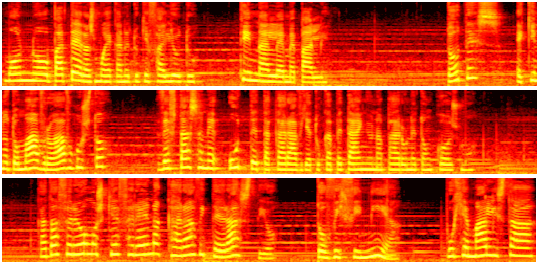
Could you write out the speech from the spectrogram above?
Μόνο ο πατέρας μου έκανε του κεφαλιού του. Τι να λέμε πάλι. Τότες, εκείνο το μαύρο Αύγουστο, δεν φτάσανε ούτε τα καράβια του καπετάνιου να πάρουνε τον κόσμο. Κατάφερε όμως και έφερε ένα καράβι τεράστιο, το Βυθινία, που είχε μάλιστα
